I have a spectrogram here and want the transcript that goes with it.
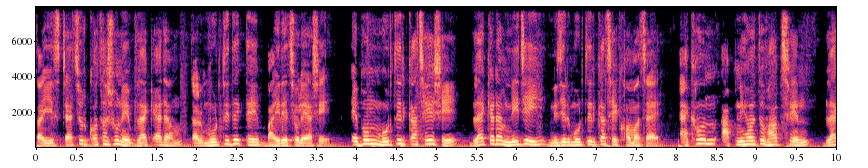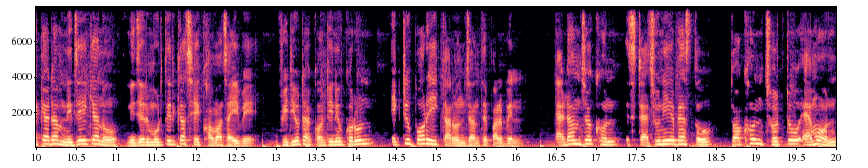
তাই স্ট্যাচুর কথা শুনে ব্ল্যাক অ্যাডাম তার মূর্তি দেখতে বাইরে চলে আসে এবং মূর্তির কাছে এসে ব্ল্যাক অ্যাডাম নিজেই নিজের মূর্তির কাছে ক্ষমা চায়। এখন আপনি হয়তো ভাবছেন, ব্ল্যাক অ্যাডাম নিজেই কেন নিজের মূর্তির কাছে ক্ষমা চাইবে? ভিডিওটা কন্টিনিউ করুন, একটু পরেই কারণ জানতে পারবেন। অ্যাডাম যখন স্ট্যাচু নিয়ে ব্যস্ত, তখন ছোট্ট এমন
